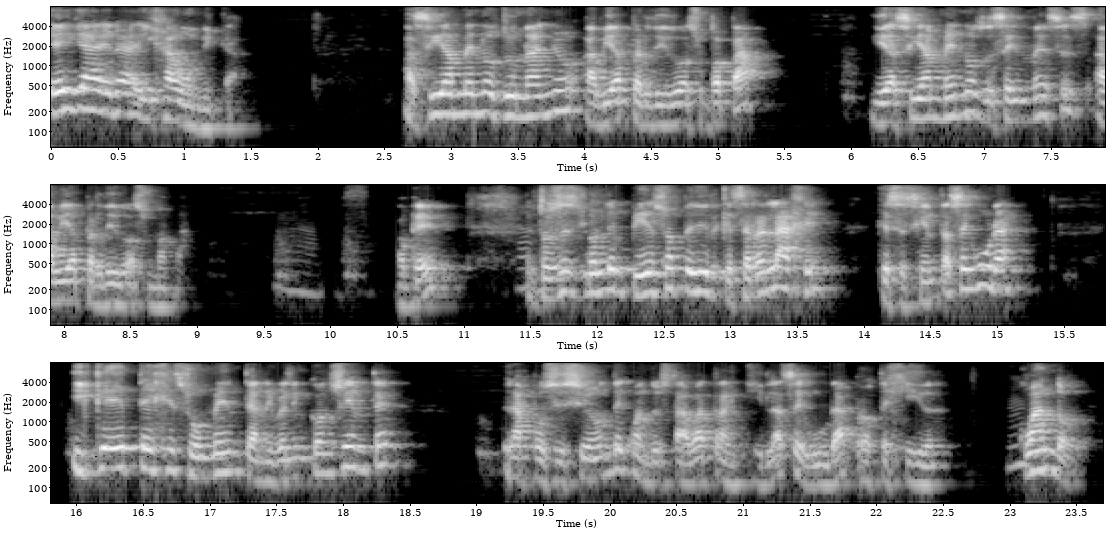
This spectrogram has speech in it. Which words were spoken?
ella era hija única. Hacía menos de un año había perdido a su papá y hacía menos de seis meses había perdido a su mamá. ¿Ok? Entonces yo le empiezo a pedir que se relaje, que se sienta segura y que teje su mente a nivel inconsciente la posición de cuando estaba tranquila, segura, protegida. ¿Cuándo?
